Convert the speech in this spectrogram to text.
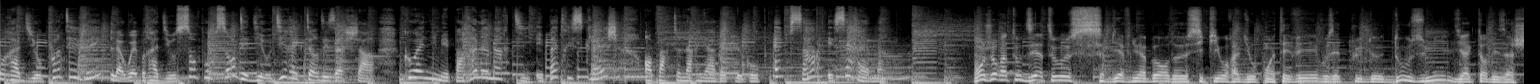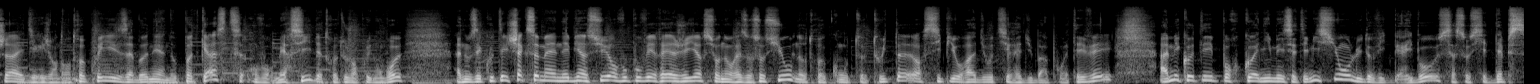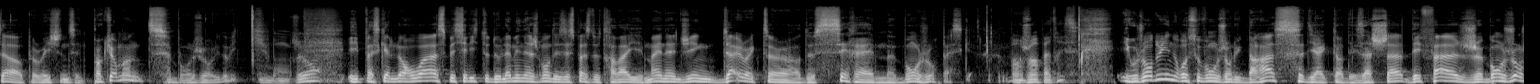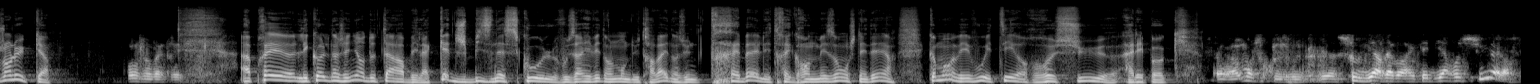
Radio.tv, la web radio 100% dédiée aux directeurs des achats, co-animée par Alain Marty et Patrice Clèche, en partenariat avec le groupe EPSA et CRM. Bonjour à toutes et à tous, bienvenue à bord de CPO Radio.tv. Vous êtes plus de 12 000 directeurs des achats et dirigeants d'entreprise abonnés à nos podcasts. On vous remercie d'être toujours plus nombreux à nous écouter chaque semaine. Et bien sûr, vous pouvez réagir sur nos réseaux sociaux, notre compte Twitter, CPO Radio-du-bas.tv. À mes côtés pour co-animer cette émission, Ludovic Beribos, associé d'EPSA Operations and Procurement. Bonjour Ludovic. Bonjour. Et Pascal Leroy, spécialiste de l'aménagement des espaces de travail et Managing Director de CRM. Bonjour Pascal. Bonjour Patrice. Et aujourd'hui, nous recevons Jean-Luc Barras, directeur des achats d'EFAGE. Bonjour Jean-Luc. Bonjour Patrice. Après euh, l'école d'ingénieur de Tarbes et la Kedge Business School, vous arrivez dans le monde du travail dans une très belle et très grande maison, Schneider. Comment avez-vous été reçu euh, à l'époque? Euh, Moi, je, me souviens d'avoir été bien reçu. Alors,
